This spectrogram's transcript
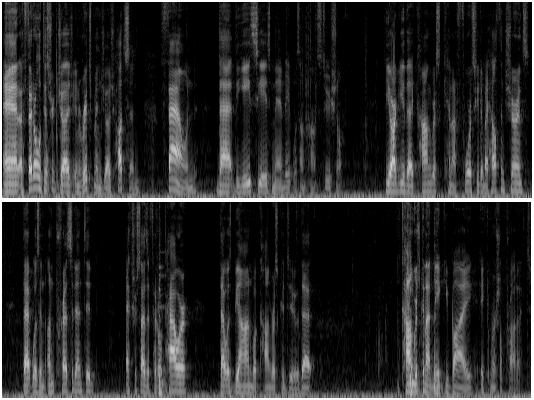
and a federal district judge in Richmond, Judge Hudson, found that the ACA's mandate was unconstitutional. He argued that Congress cannot force you to buy health insurance. That was an unprecedented exercise of federal power. That was beyond what Congress could do. That Congress cannot make you buy a commercial product.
